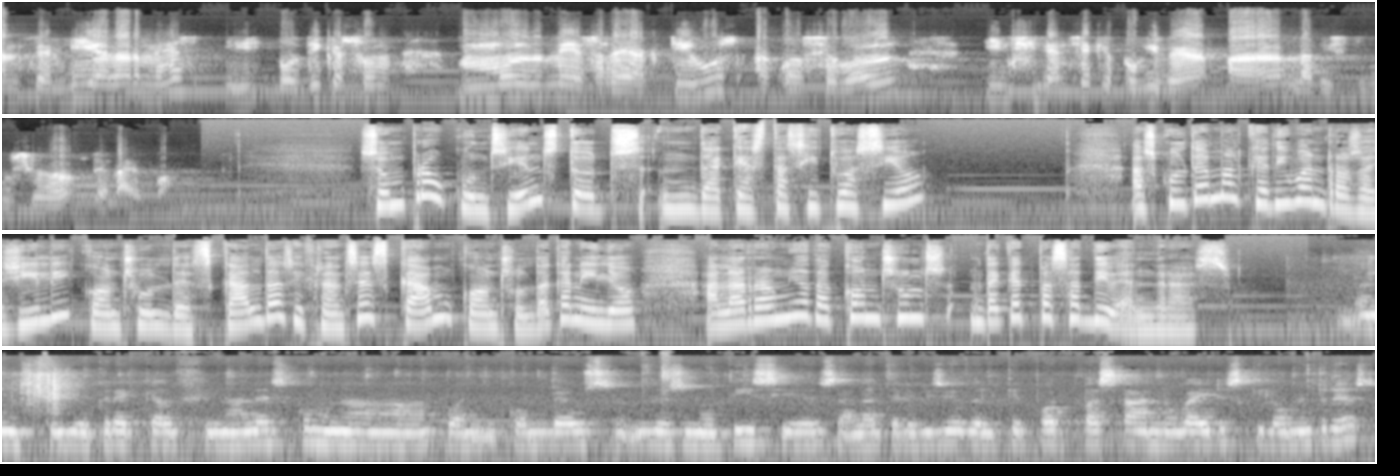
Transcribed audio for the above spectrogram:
ens envia alarmes i vol dir que som molt més reactius a qualsevol incidència que pugui haver a la distribució de l'aigua. Som prou conscients tots d'aquesta situació? Escoltem el que diuen Rosa Gili, cònsul d'Escaldes, i Francesc Camp, cònsul de Canillo, a la reunió de cònsuls d'aquest passat divendres. Bueno, és que jo crec que al final és com una... Quan, quan veus les notícies a la televisió del que pot passar a no gaires quilòmetres,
